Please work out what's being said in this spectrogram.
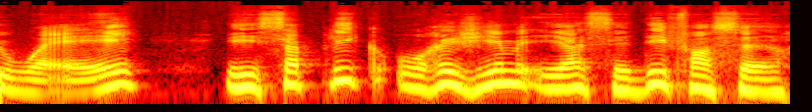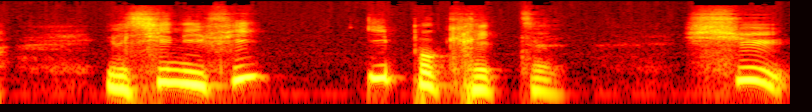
Wei et s'applique au régime et à ses défenseurs. Il signifie hypocrite. Xu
